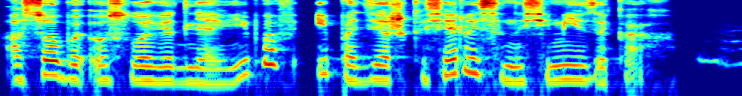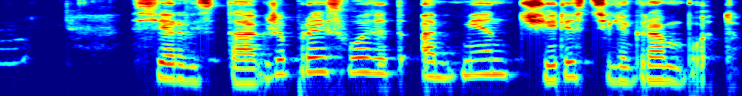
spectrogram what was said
особые условия для VIP ов и поддержка сервиса на семи языках. Сервис также производит обмен через Telegram-бот.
